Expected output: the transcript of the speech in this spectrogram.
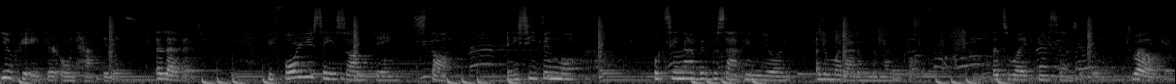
you create your own happiness. 11th, before you say something, stop. And isipin mo, pag sinabi ba sa akin yun, ano mararamdaman ko? That's why be sensitive. 12.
